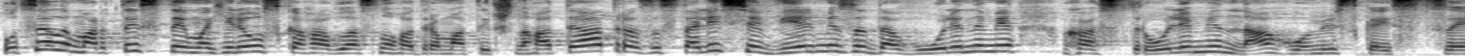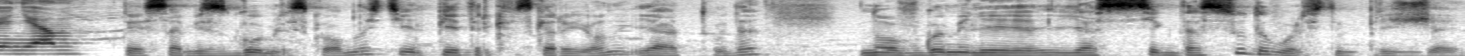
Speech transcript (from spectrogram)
У цэлым артысты магілёўскага абласнога драматычнага тэатра засталіся вельмі задаволенымі гастролямі на гомельскай сцэне. Я сам из Гомельской области, Петриківський район, я оттуда. Но в Гомеле я всегда с удовольствием приезжаю.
